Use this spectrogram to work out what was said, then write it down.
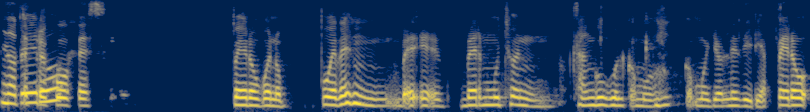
No te preocupes. Pero bueno, pueden ver mucho en San Google, como, como yo les diría. Pero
